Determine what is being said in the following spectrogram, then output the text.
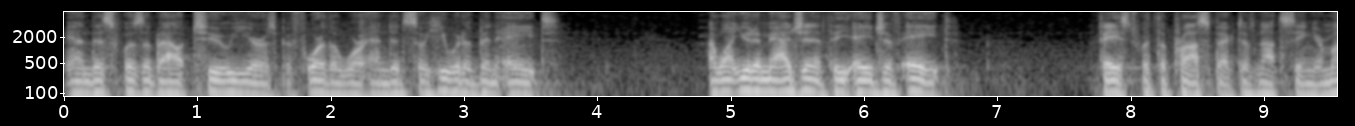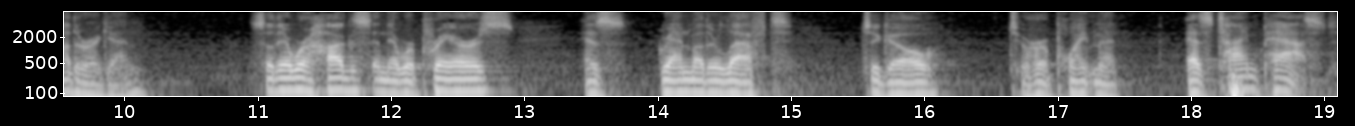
and this was about two years before the war ended, so he would have been eight. I want you to imagine at the age of eight, faced with the prospect of not seeing your mother again. So there were hugs and there were prayers as grandmother left to go to her appointment. As time passed,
